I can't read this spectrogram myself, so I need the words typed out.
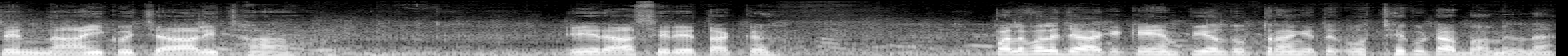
ਤੇ ਨਾ ਹੀ ਕੋਈ ਚਾਹ ਵਾਲੀ ਥਾਂ। ਇਹ ਰਾਹ ਸਿਰੇ ਤੱਕ ਪਲਵਲ ਜਾ ਕੇ ਕੇਐਮਪੀਐਲ ਤੋਂ ਉਤਰਾਂਗੇ ਤੇ ਉੱਥੇ ਕੋਈ ਢਾਬਾ ਮਿਲਣਾ।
